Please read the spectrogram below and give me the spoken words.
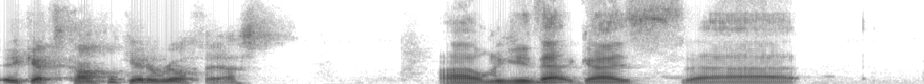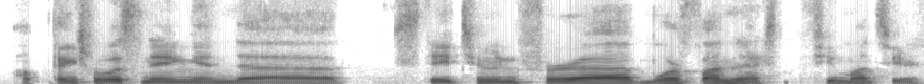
it gets complicated real fast. Uh, we'll do that, guys. Uh, thanks for listening, and uh, stay tuned for uh, more fun the next few months here.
